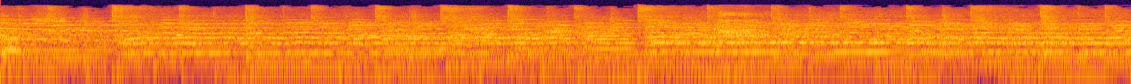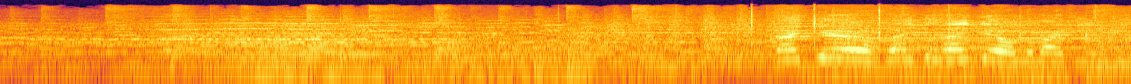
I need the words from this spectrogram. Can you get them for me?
yes. Thank you, thank you, thank you. Go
